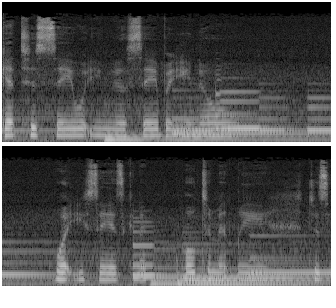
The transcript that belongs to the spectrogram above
get to say what you need to say but you know what you say is going to ultimately just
